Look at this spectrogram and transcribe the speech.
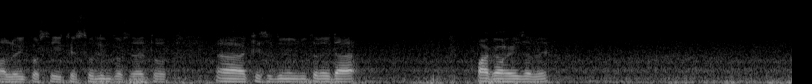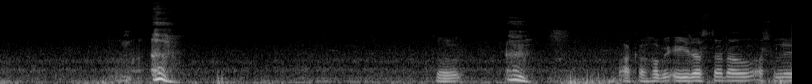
ভালোই করছে, ইটের সোলিং করছে, হয়তো কিছুদিনের ভিতরে এটা পাকা হয়ে যাবে। তো পাকা হবে। এই রাস্তাটাও আসলে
